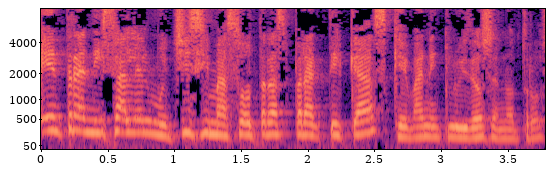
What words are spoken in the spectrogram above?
entran y salen muchísimas otras prácticas que van incluidos en otras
